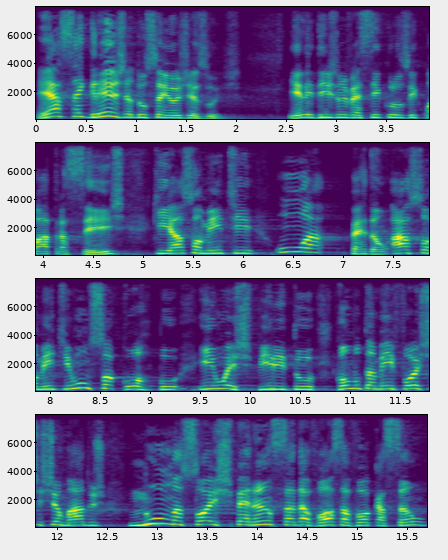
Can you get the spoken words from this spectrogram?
É essa igreja do Senhor Jesus. E ele diz nos versículos de 4 a 6 que há somente uma perdão, há somente um só corpo e um espírito, como também fostes chamados numa só esperança da vossa vocação.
